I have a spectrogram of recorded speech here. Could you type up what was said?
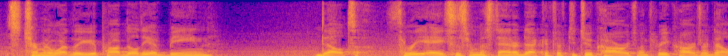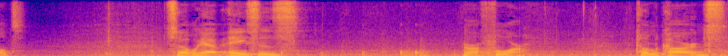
Let's determine whether the probability of being dealt three aces from a standard deck of 52 cards when three cards are dealt. So we have aces. There are four. Total cards,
